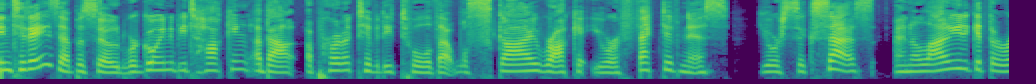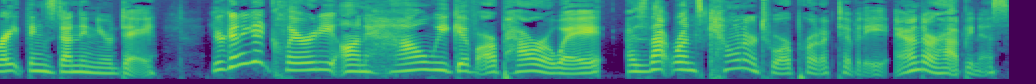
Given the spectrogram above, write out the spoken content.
In today's episode, we're going to be talking about a productivity tool that will skyrocket your effectiveness, your success, and allow you to get the right things done in your day. You're going to get clarity on how we give our power away, as that runs counter to our productivity and our happiness.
